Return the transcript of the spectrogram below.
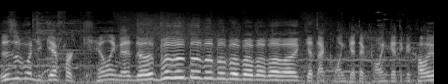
this is what you get for killing that. Get that coin, get that coin, get that coin.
